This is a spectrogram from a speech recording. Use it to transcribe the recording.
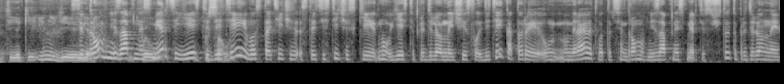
смерті, який іноді Синдром як внезапной ви смерти есть у писали? детей. Его стати- статистически, ну, есть определенные числа детей, которые ум- умирают вот от синдрома внезапной смерти. Существуют определенные,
